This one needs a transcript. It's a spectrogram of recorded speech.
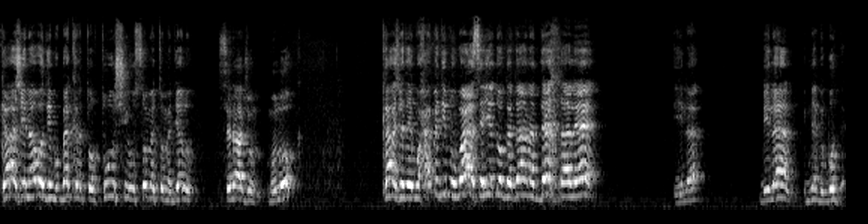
كاجي نودي إبو بكر ترتوشي وسمته مديلو سراج الملوك. كاجي دي محمد مباسه يدو قدانا دخل إلى بلال ابن أبي بردة.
